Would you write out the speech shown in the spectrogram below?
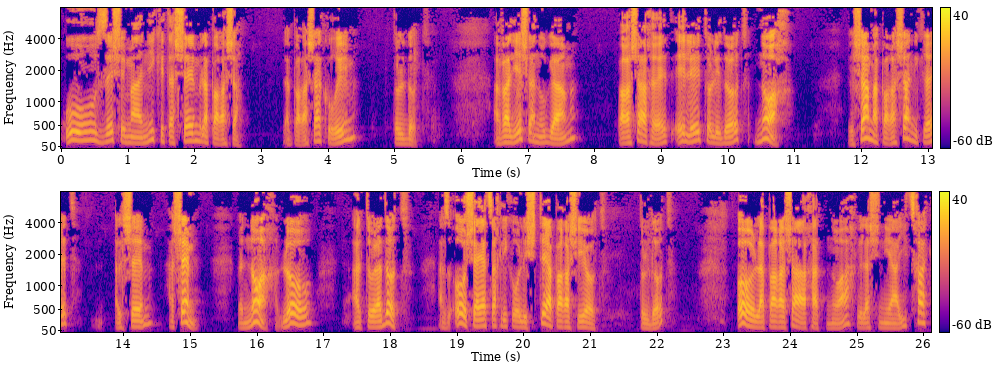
הוא זה שמעניק את השם לפרשה. לפרשה קוראים תולדות. אבל יש לנו גם פרשה אחרת, אלה תולדות נוח. ושם הפרשה נקראת על שם השם. ונוח, לא על תולדות. אז או שהיה צריך לקרוא לשתי הפרשיות תולדות, או לפרשה אחת נוח ולשנייה יצחק.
